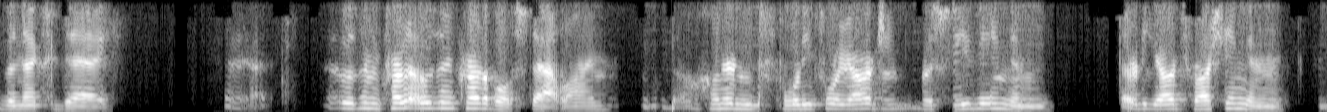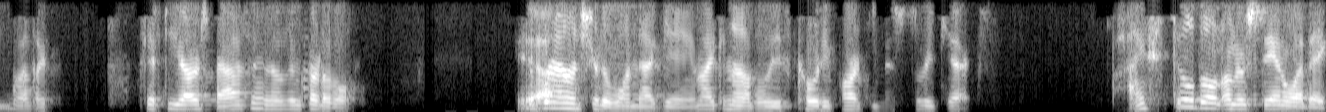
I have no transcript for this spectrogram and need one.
the next day. It was incredible. It was an incredible stat line. 144 yards receiving and 30 yards rushing and what like 50 yards passing. It was incredible. The Yeah. Browns should have won that game. I cannot believe Cody Parkey missed three kicks. I still don't understand why they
